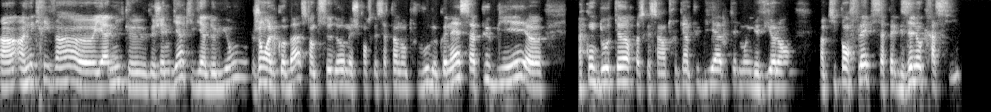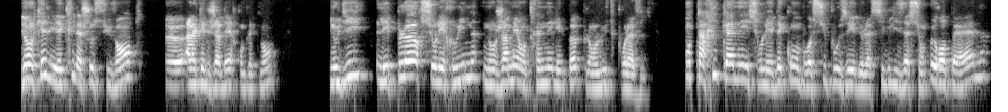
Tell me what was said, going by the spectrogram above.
un, écrivain euh, et ami que, j'aime bien, qui vient de Lyon, Jean Alcoba, c'est un pseudo, mais je pense que certains d'entre vous le connaissent, a publié euh, un compte d'auteur, parce que c'est un truc impubliable tellement il est violent, un petit pamphlet qui s'appelle Xénocratie, dans lequel il écrit la chose suivante, à laquelle j'adhère complètement. Il nous dit Les pleurs sur les ruines n'ont jamais entraîné les peuples en lutte pour la vie. Quant à ricaner sur les décombres supposés de la civilisation européenne,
